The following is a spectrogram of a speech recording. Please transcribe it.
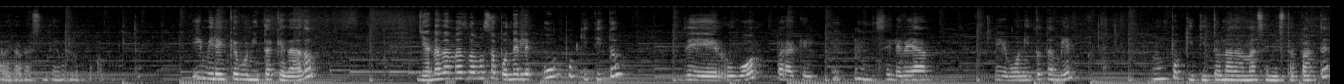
A ver ahora sí de abrirlo poco a poquito. Y miren qué bonita ha quedado. Ya nada más vamos a ponerle un poquitito de rubor para que se le vea eh, bonito también. Un poquitito nada más en esta parte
